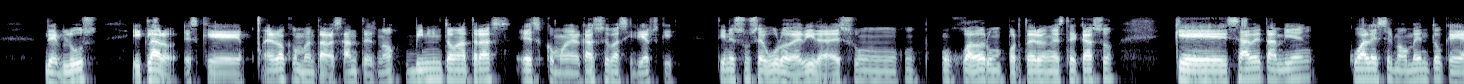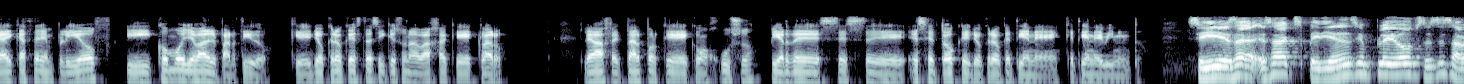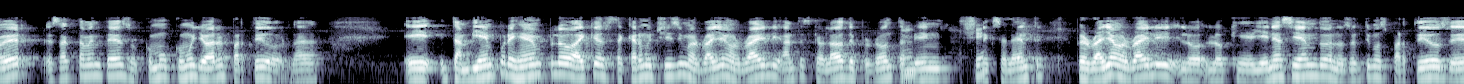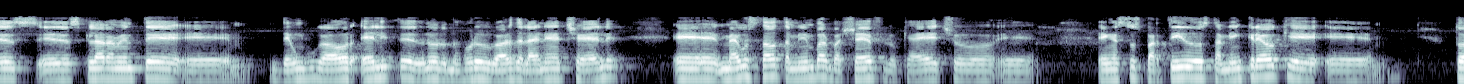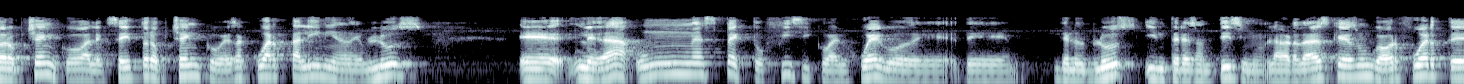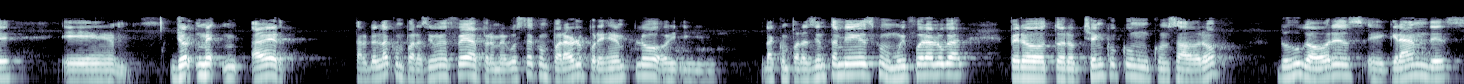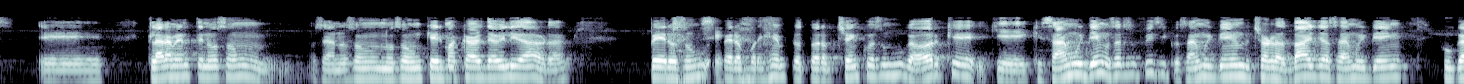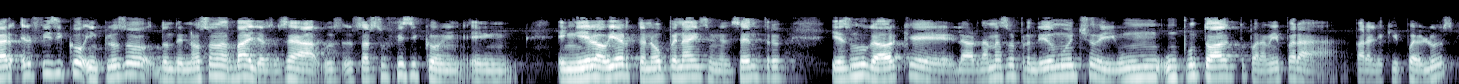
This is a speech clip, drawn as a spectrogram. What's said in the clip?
de Blues. Y claro, es que era lo que comentabas antes, ¿no? Binnington atrás es como en el caso de Vasilievski. Tienes un seguro de vida. Es un, un jugador, un portero en este caso, que sabe también cuál es el momento que hay que hacer en playoff y cómo llevar el partido. Que yo creo que esta sí que es una baja que, claro, le va a afectar porque con Juso pierde ese, ese toque yo creo que tiene, que tiene Vinito. Sí, esa, esa experiencia en playoffs, ese saber exactamente eso, cómo, cómo llevar el partido, ¿verdad? Eh, también, por ejemplo, hay que destacar muchísimo a Ryan O'Reilly, antes que hablabas de Perron, también excelente, pero Ryan O'Reilly lo, lo, que viene haciendo en los últimos partidos es, es claramente eh, de un jugador élite, de uno de los mejores jugadores de la NHL, eh, me ha gustado también Barbashev, lo que ha hecho eh, en estos partidos. También creo que eh, Toropchenko, Alexei Toropchenko, esa cuarta línea de blues, le da un aspecto físico al juego de, de, los blues interesantísimo. La verdad es que es un jugador fuerte. yo, a ver, tal vez la comparación es fea, pero me gusta compararlo, por ejemplo, y la comparación también es como muy fuera de lugar, pero Toropchenko con, con Sadorov, dos jugadores eh, grandes, eh, claramente no son, o sea, no son, no son Kale McCarr de habilidad, ¿verdad? Pero son, pero por ejemplo, Toropchenko es un jugador que, que, que sabe muy bien usar su físico, sabe muy bien luchar las vallas, sabe muy bien jugar el físico incluso donde no son las vallas, o sea, usar su físico en, en, en hielo abierto, en open ice, en el centro y es un jugador que la verdad me ha sorprendido mucho y un, un punto alto para mí para, para, el equipo de Blues.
